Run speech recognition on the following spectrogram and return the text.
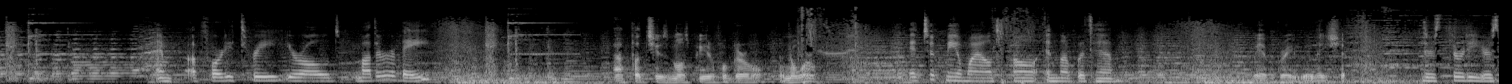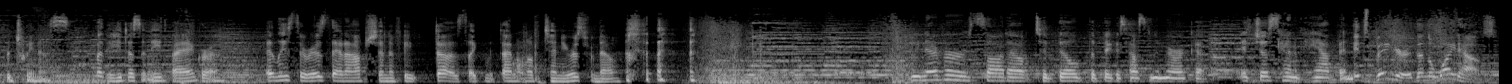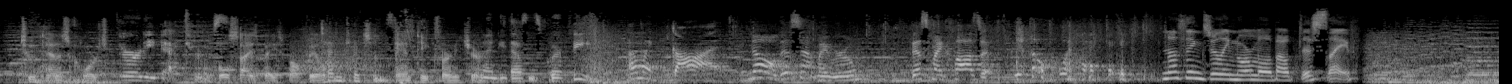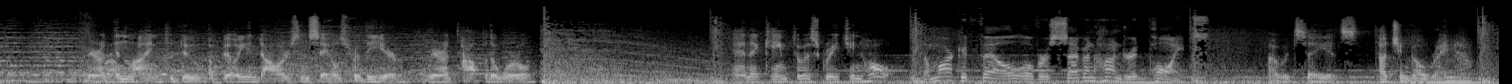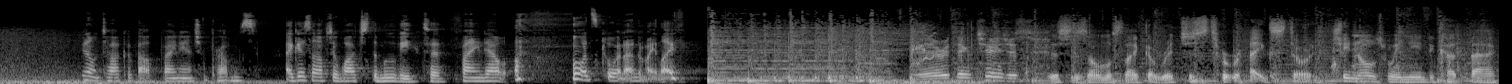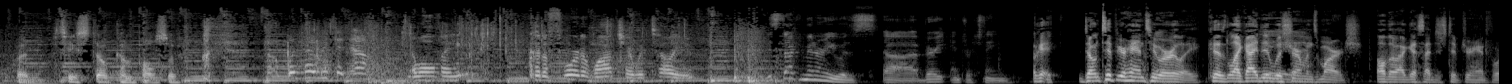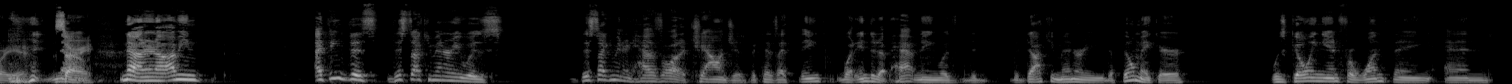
I'm a 43 year old mother of eight. I thought she was the most beautiful girl in the world. It took me a while to fall in love with him. We have a great relationship. There's 30 years between us, but he doesn't need Viagra. At least there is that option if he does. Like, I don't know if 10 years from now. we never sought out to build the biggest house in America. It just kind of happened. It's bigger than the White House. Two tennis courts, 30 bathrooms, full size baseball field, 10 kitchens, antique furniture. 90,000 square feet. Oh my God. No, that's not my room. That's my closet. No way. Nothing's really normal about this life. We're in line to do a billion dollars in sales for the year. We're on top of the world. And it came to a screeching halt. The market fell over 700 points. I would say it's touch and go right now. We don't talk about financial problems. I guess I'll have to watch the movie to find out what's going on in my life. Everything changes. This is almost like a riches to rags story. She knows we need to cut back, but she's still compulsive. What time is it now? Well, if I could afford a watch, I would tell you. This documentary was uh, very interesting. Okay, don't tip your hand too early, because like I did Yeah, with yeah. Sherman's March, although I guess I just tipped your hand for you. No. Sorry. No, no, no. I mean, I think this this documentary was this documentary has a lot of challenges because I think what ended up happening was the the documentary, the filmmaker was going in for one thing and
